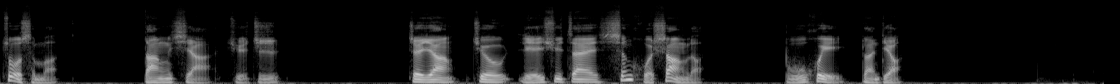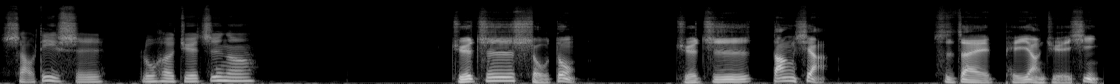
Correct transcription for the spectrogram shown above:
做什么，当下觉知，这样就连续在生活上了，不会断掉。扫地时如何觉知呢？觉知手动，觉知当下，是在培养觉性。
